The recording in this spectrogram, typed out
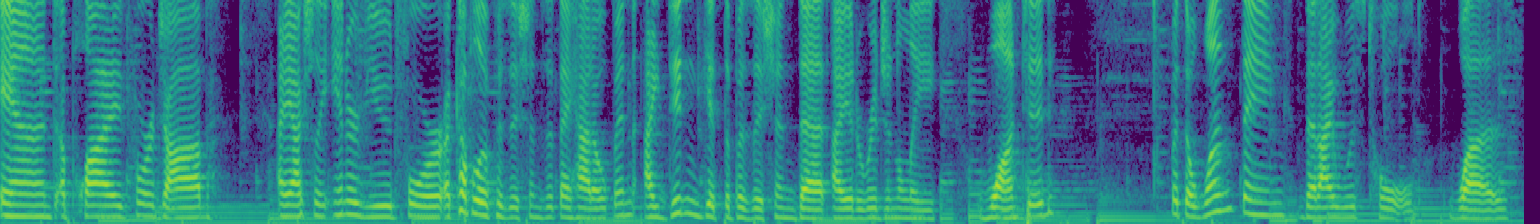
and applied for a job. I actually interviewed for a couple of positions that they had open. I didn't get the position that I had originally wanted but the one thing that I was told was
